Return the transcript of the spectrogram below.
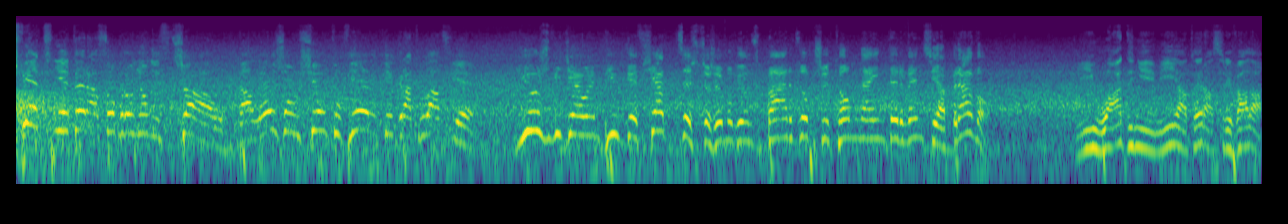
Świetnie teraz obroniony strzał. Należą się tu wielkie gratulacje. Już widziałem piłkę w siatce, szczerze mówiąc, bardzo przytomna interwencja. Brawo! I ładnie mija teraz rywala.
